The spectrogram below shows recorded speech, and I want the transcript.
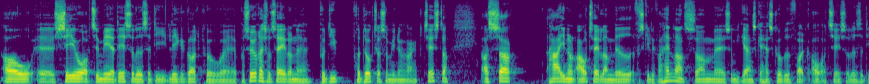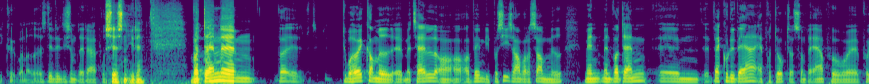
og øh, SEO-optimerer det, således at de ligger godt på, øh, på søgeresultaterne på de produkter, som I nogle gange tester, og så har I nogle aftaler med forskellige forhandlere, som, øh, som I gerne skal have skubbet folk over til, således at de køber noget. Altså det er ligesom det, der er processen i det. Hvordan, øh, du behøver ikke komme med, øh, med tal og, og, og hvem I præcis arbejder sammen med, men, men hvordan, øh, hvad kunne det være af produkter, som der er på, øh, på,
